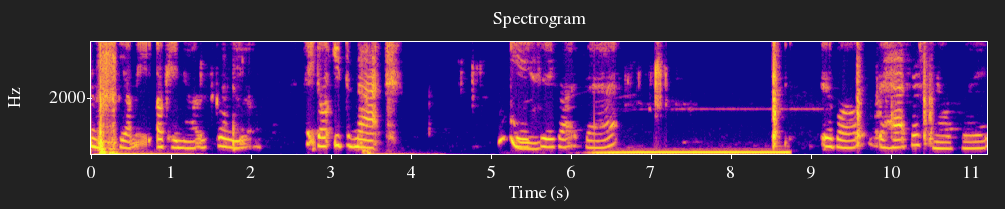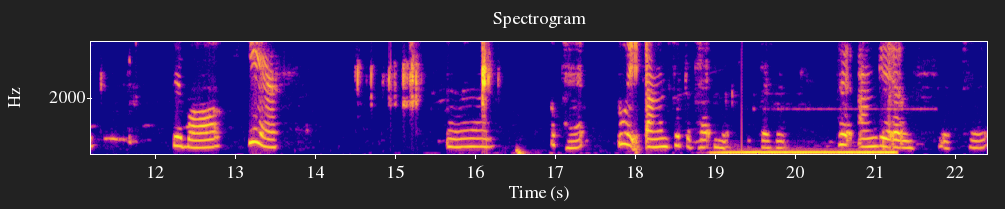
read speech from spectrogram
Mm, yummy. Okay, now let's go Leo. Hey, don't eat the mat. Okay, so I got that. The ball, the hat for Snowflake. The ball here. Um, a pet. Oh, wait, I'm gonna put the pet in the present. Pet, I'm gonna get um, this pet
